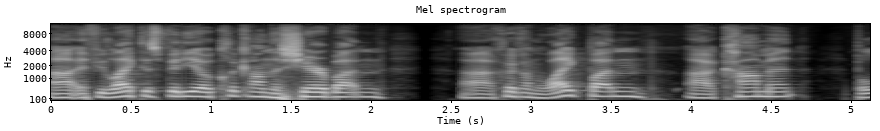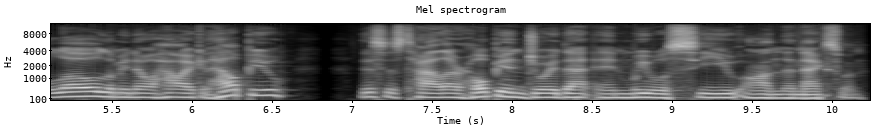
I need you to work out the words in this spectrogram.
Uh, if you like this video click on the share button uh, click on the like button, uh, comment below. Let me know how I can help you. This is Tyler. Hope you enjoyed that, and we will see you on the next one.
